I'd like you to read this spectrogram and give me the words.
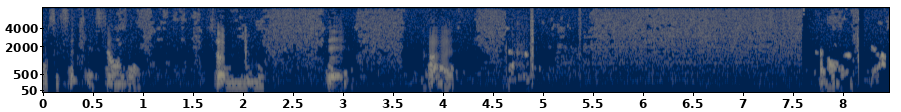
poser cette question-là. Sommes-nous des frères Alors, la prière.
